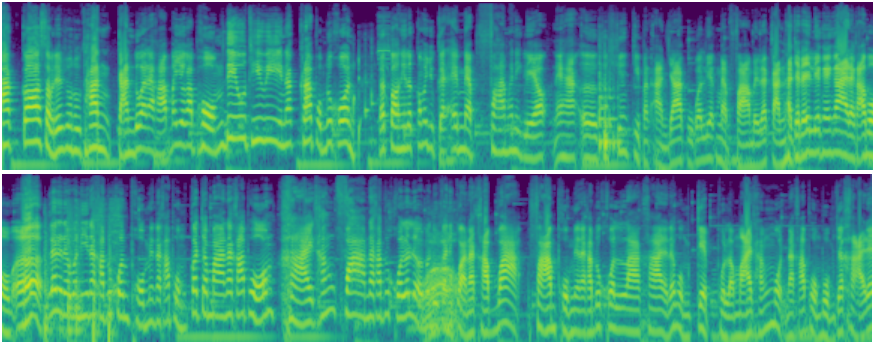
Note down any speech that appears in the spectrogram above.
Tak. ก็สวัสดีผู้ชมทุกท่านกันด้วยนะครับ มาอยู่กับผมดิวทีวีนะครับผมทุกคน แล้วตอนนี้เราก็มาอยู่กันไอแมปฟาร์มกันอีกแล้วนะฮะ เออ คือชื่ออังกฤษมันอ่านยาก กูก็เรียกแมปฟาร์มไปแล้วกันนะจะได้เรียกง่ายๆนะครับผม เออ แล้วในวันนี้นะครับทุกคนผมเนี่ยนะครับผมก็จะมานะครับผมขายทั้งฟาร์มนะครับทุกคนแล้วเดี๋ยวมาดูกันดีกว่านะครับว่าฟาร์มผมเนี่ยนะครับทุกคนราคาเนี่ยถ้าผมเก็บผลไม้ทั้งหมดนะครับผมผมจะขายได้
